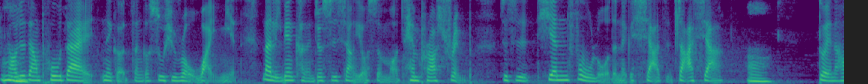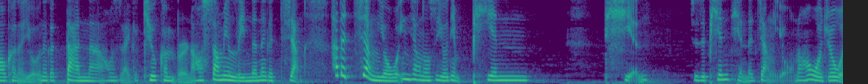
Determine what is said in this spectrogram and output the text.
然后就这样铺在那个整个 sushi roll 外面。嗯、那里面可能就是像有什么 tempura shrimp，就是天妇罗的那个虾子炸虾，嗯，对，然后可能有那个蛋啊，或者来个 cucumber，然后上面淋的那个酱。它的酱油我印象中是有点偏甜，就是偏甜的酱油。然后我觉得我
